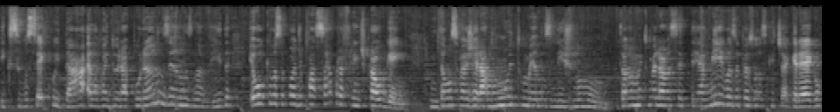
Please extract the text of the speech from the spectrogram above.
e que se você cuidar, ela vai durar por anos e anos na vida, ou que você pode passar para frente para alguém. Então você vai gerar muito menos lixo no mundo. Então é muito melhor você ter amigos e pessoas que te agregam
